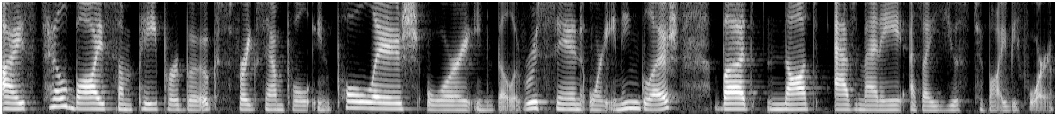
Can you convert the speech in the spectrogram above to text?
I still buy some paper books, for example, in Polish or in Belarusian or in English, but not as many as I used to buy before.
